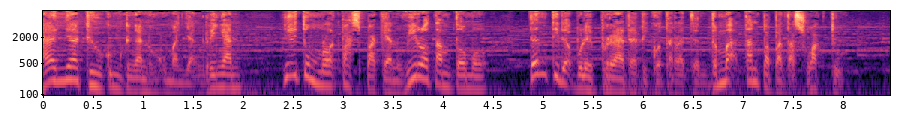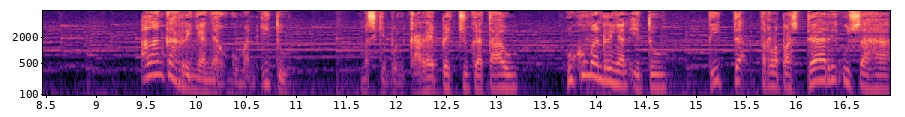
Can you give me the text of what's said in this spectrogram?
hanya dihukum dengan hukuman yang ringan, yaitu melepas pakaian Wiro Tamtomo dan tidak boleh berada di kota Raja Demak tanpa batas waktu. Alangkah ringannya hukuman itu, meskipun Karebet juga tahu hukuman ringan itu tidak terlepas dari usaha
